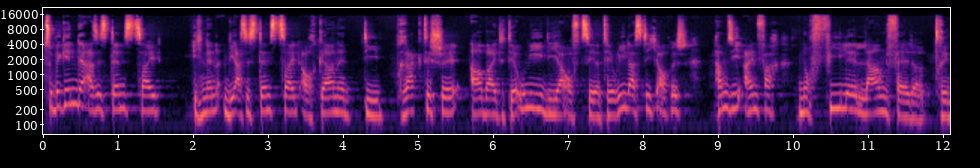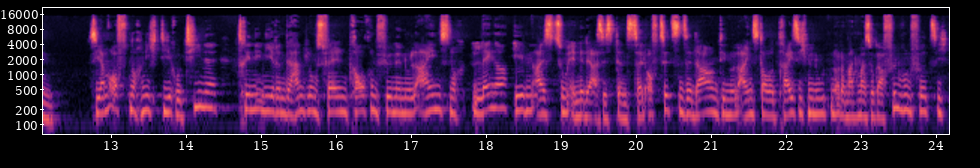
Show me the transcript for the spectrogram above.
Zu Beginn der Assistenzzeit, ich nenne die Assistenzzeit auch gerne die praktische Arbeit der Uni, die ja oft sehr theorielastig auch ist, haben Sie einfach noch viele Lernfelder drin. Sie haben oft noch nicht die Routine drin in Ihren Behandlungsfällen, brauchen für eine 01 noch länger eben als zum Ende der Assistenzzeit. Oft sitzen Sie da und die 01 dauert 30 Minuten oder manchmal sogar 45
